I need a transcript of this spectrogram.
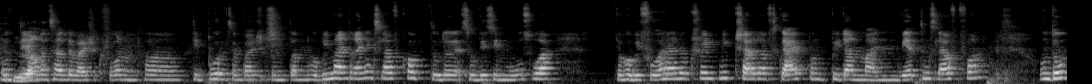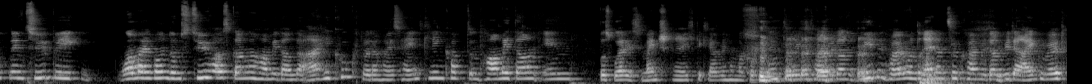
Und die Ja. anderen sind dabei schon gefahren und die Buben zum Beispiel, und dann habe ich meinen Trainingslauf gehabt oder so wie es im Moos war, da habe ich vorher noch geschwind mitgeschaut auf Skype und bin dann meinen Wertungslauf gefahren. Und unten bin ich einmal rund ums Zielhaus gegangen, habe mich dann da angeguckt, weil da habe ich das Handling gehabt und habe mich dann in, was war das, Menschenrechte, glaube ich, haben wir gehabt, Unterricht, habe mich dann mit dem Helm und Rennanzug habe mich dann wieder eingewählt.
